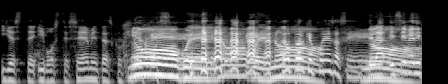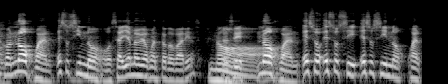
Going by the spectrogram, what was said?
y este, y bostecé mientras cogía. No, güey, no, güey, no. Lo peor que puedes hacer. Y, la- y No. sí me dijo, no, Juan, eso sí no. O sea, ya me había aguantado varias. No. Así, no, Juan, eso, eso sí, eso sí no, Juan.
